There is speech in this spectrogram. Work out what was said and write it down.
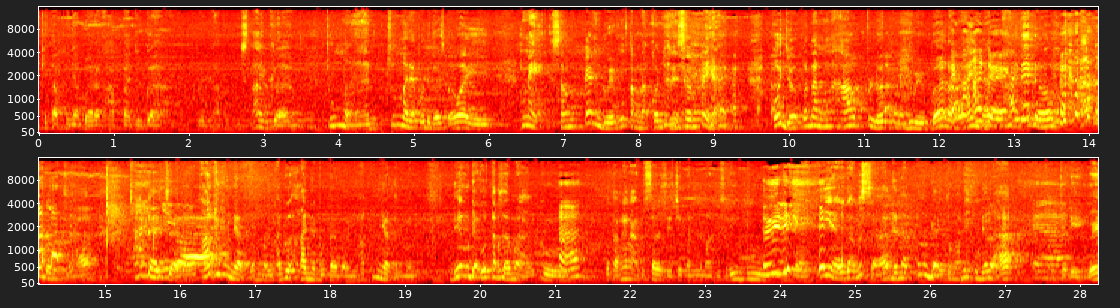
kita punya barang apa juga perlu diupload di Instagram cuman cuman yang perlu digaris bawahi nek sampean duwe utang nak koncone sampean ojo pernah ngupload duwe barang Emang anyar. ada yang ada gitu? dong ada dong ada Ca. Iya. aku punya temen aku akan nyebut namanya aku punya temen dia udah utang sama aku? Utangnya nggak besar sih cuma lima ratus ribu gitu kan. iya nggak besar dan aku udah hitungannya udahlah Ya. itu dewe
